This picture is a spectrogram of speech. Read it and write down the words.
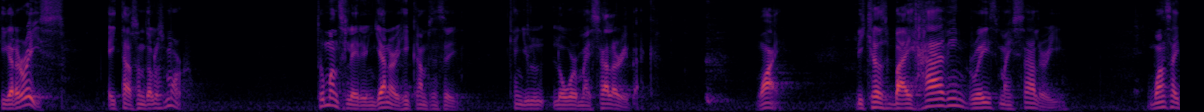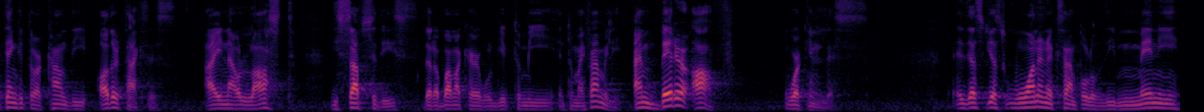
he got a raise, $8,000 more. Two months later, in January, he comes and says, can you lower my salary back? Why? Because by having raised my salary, once I take into account the other taxes, I now lost the subsidies that Obamacare will give to me and to my family. I'm better off working less. And that's just one example of the many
